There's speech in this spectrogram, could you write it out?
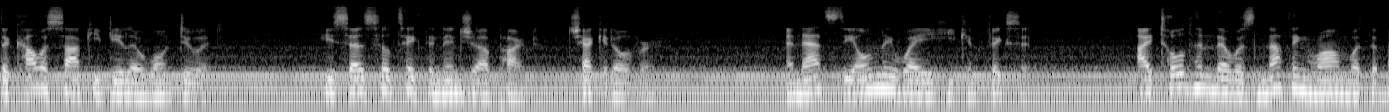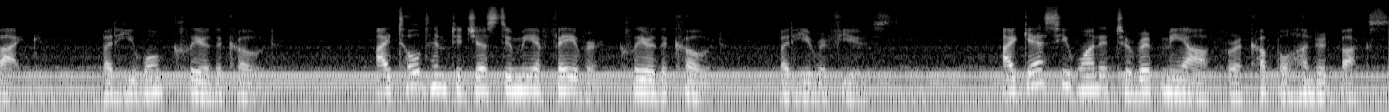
The Kawasaki dealer won't do it. He says he'll take the Ninja apart, check it over. And that's the only way he can fix it. I told him there was nothing wrong with the bike, but he won't clear the code. I told him to just do me a favor, clear the code, but he refused. I guess he wanted to rip me off for a couple hundred bucks.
